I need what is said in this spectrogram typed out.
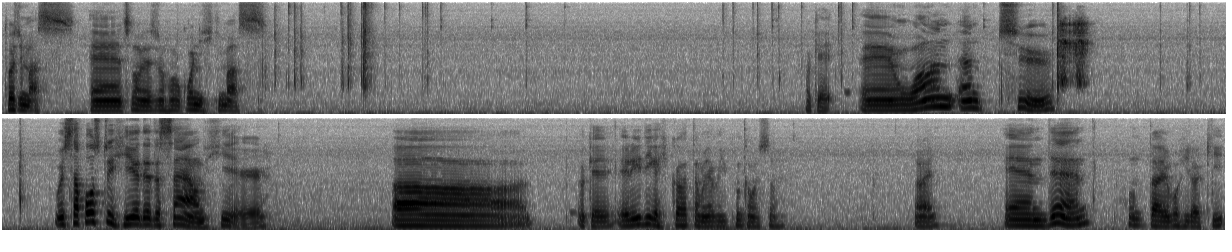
閉じます。えー、その矢印の方向に引きます。Okay, and one and two, we're supposed to hear the sound here. Uh, okay, LED が引っかかっても約1分間押しそう。Alright. And then, 本体を開き、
